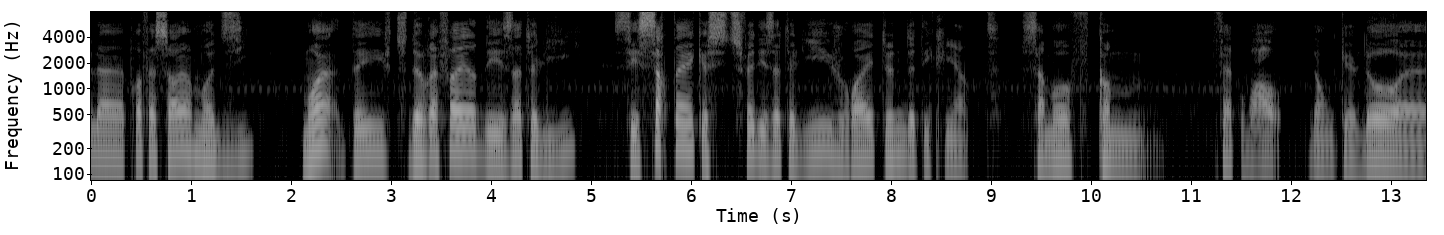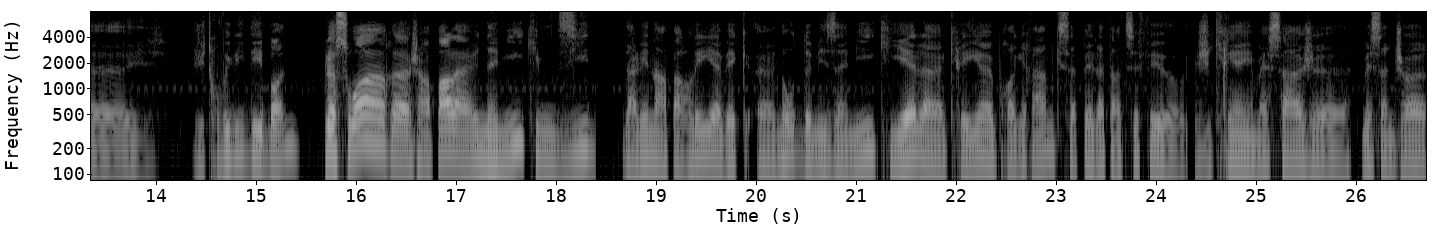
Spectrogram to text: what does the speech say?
le professeur m'a dit Moi, Dave, tu devrais faire des ateliers. C'est certain que si tu fais des ateliers, je vais être une de tes clientes. Ça m'a comme fait Wow! Donc là, euh, j'ai trouvé l'idée bonne. Le soir, euh, j'en parle à une amie qui me dit d'aller en parler avec un autre de mes amis qui, elle, a créé un programme qui s'appelle Attentif et heureux. J'écris un message euh, Messenger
